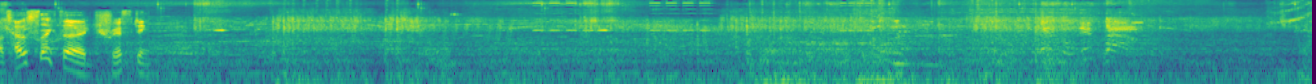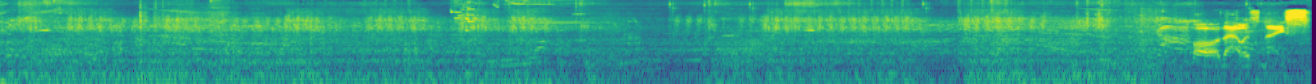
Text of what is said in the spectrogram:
Bounce, how's like the drifting? Oh, that was nice.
